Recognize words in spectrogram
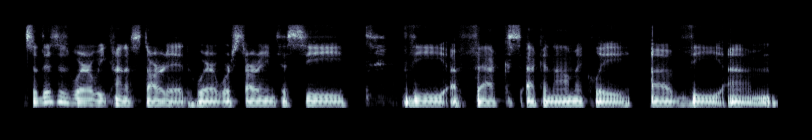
So this is where we kind of started where we're starting to see the effects economically of the um,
